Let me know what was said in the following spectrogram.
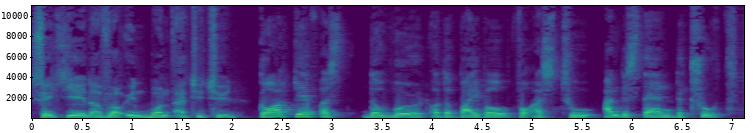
Ce qui est d'avoir une bonne attitude. God gave us the word of the Bible for us to understand the truth.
